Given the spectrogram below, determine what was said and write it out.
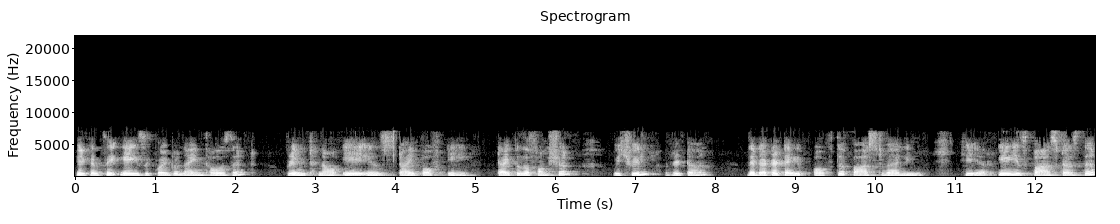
Here you can say A is equal to 9000 print now A is type of A. Type is a function which will return the data type of the passed value. Here A is passed as the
